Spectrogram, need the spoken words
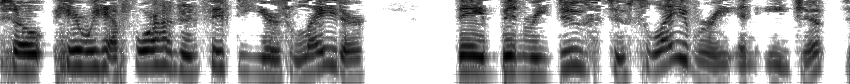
So here we have 450 years later, they've been reduced to slavery in Egypt.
